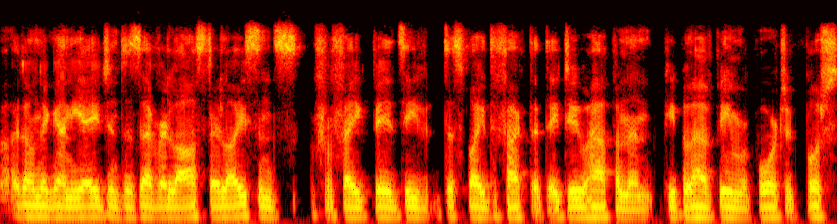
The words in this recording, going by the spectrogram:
I don't think any agent has ever lost their license for fake bids, even despite the fact that they do happen and people have been reported. But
